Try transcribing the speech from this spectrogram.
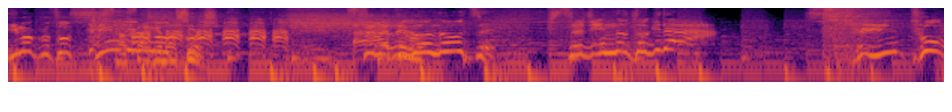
今こそ真捧げましょう。アルゴノーツ出陣の時だ。セイント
